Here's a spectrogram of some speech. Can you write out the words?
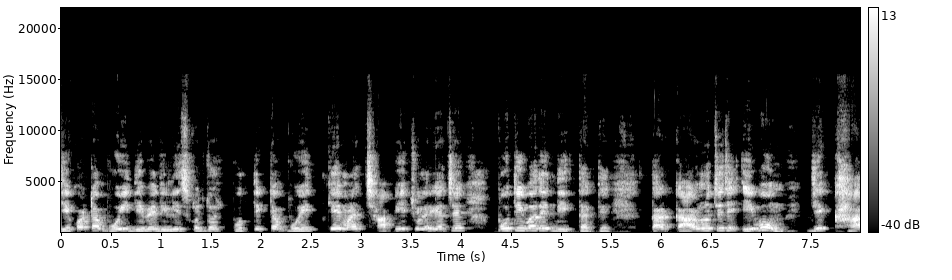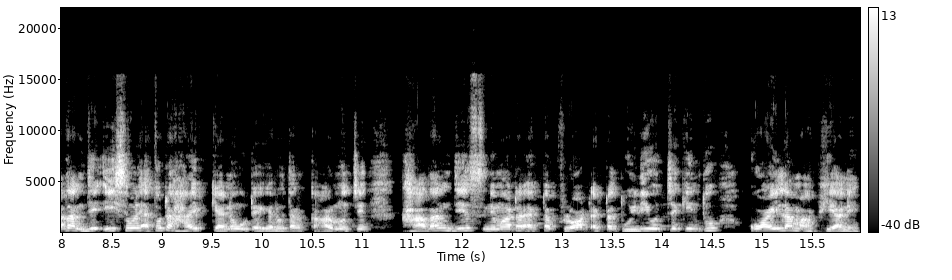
যে কটা বই দেবে রিলিজ করতো প্রত্যেকটা বইকে মানে ছাপিয়ে চলে গেছে প্রতিবাদের দিক থাকতে। তার কারণ হচ্ছে যে, এবং যে খাদান, যে এই সময় এতটা হাইপ কেন উঠে গেল? তার কারণ হচ্ছে খাদান যে সিনেমাটা একটা ফ্লট একটা তৈরি হচ্ছে কিন্তু কয়লা মাফিয়া নিয়ে।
